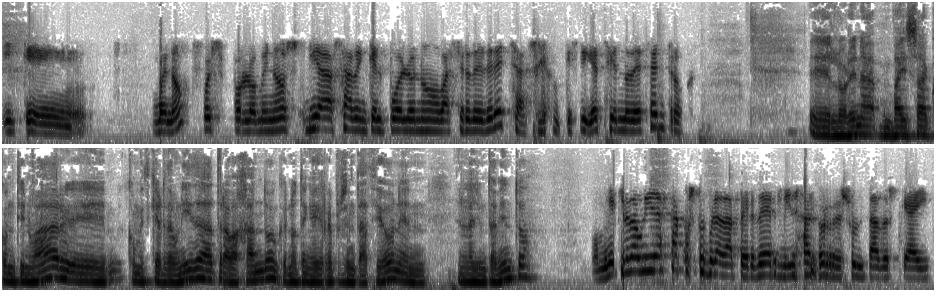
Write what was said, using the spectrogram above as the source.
y que, bueno, pues por lo menos ya saben que el pueblo no va a ser de derechas, que sigue siendo de centro. Eh, Lorena, ¿vais a continuar eh, como Izquierda Unida trabajando, aunque no tengáis representación en, en el ayuntamiento? Hombre, Izquierda Unida está acostumbrada a perder, mira los resultados que hay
